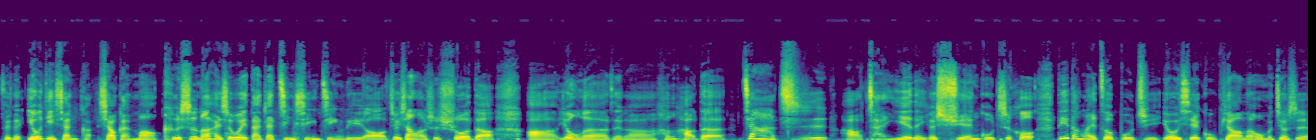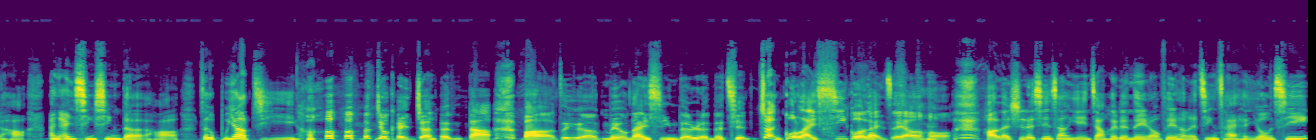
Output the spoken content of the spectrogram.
这个有点小感小感冒，可是呢，还是为大家尽心尽力哦。就像老师说的啊，用了这个很好的价值好产业的一个选股之后，低档来做布局。有一些股票呢，我们就是哈安安心心的哈，这个不要急，就可以赚很大，把这个没有耐心的人的钱赚过来、吸过来，这样哈、好，老师的线上演讲会的内容非常的精彩，很用心，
